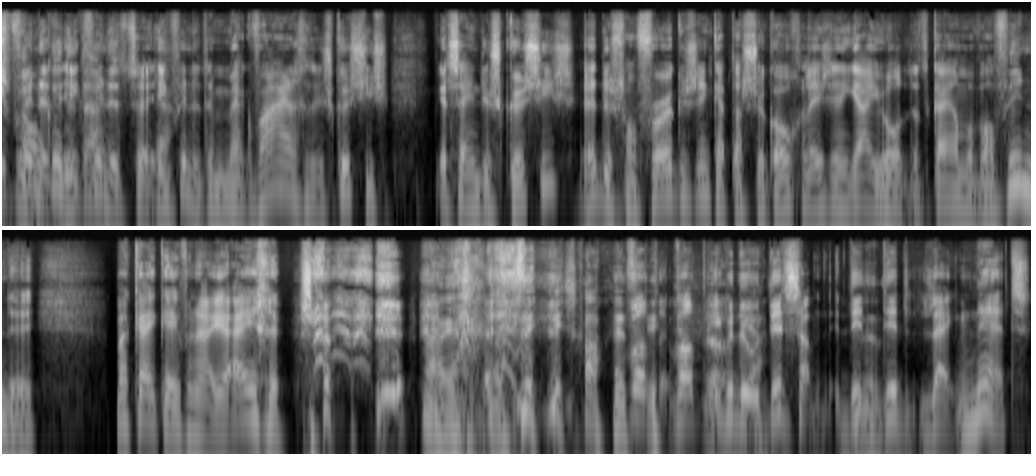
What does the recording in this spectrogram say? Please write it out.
gesproken, vind het, ik vind het, eh, Ja. ik vind het een merkwaardige discussies. Het zijn discussies, hè, dus van Ferguson, ik heb dat stuk ook gelezen. En ja joh, dat kan je allemaal wel vinden. Maar kijk even naar je eigen. Nou ja, het is gewoon... Want, want ik bedoel, Ja. dit, dit, dit lijkt net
